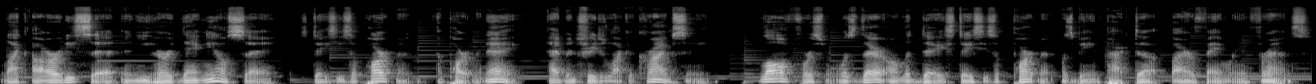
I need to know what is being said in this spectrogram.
Like I already said and you heard Danielle say, Stacey's apartment, apartment A, had been treated like a crime scene. Law enforcement was there on the day Stacey's apartment was being packed up by her family and friends.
